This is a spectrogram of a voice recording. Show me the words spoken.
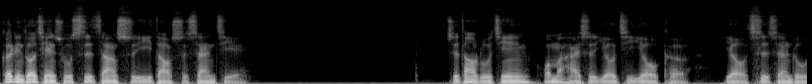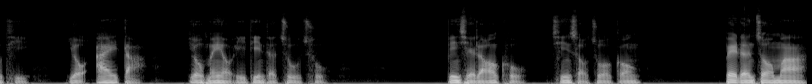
哥林多前书》四章十一到十三节。直到如今，我们还是又饥又渴，又赤身露体，又挨打，又没有一定的住处，并且劳苦亲手做工，被人咒骂，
